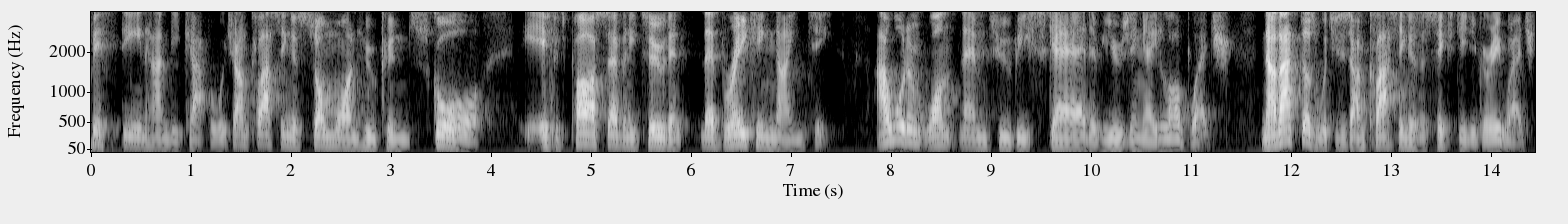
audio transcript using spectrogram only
15 handicapper, which I'm classing as someone who can score. If it's par 72, then they're breaking 90. I wouldn't want them to be scared of using a lob wedge. Now that does, which is I'm classing as a 60 degree wedge.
